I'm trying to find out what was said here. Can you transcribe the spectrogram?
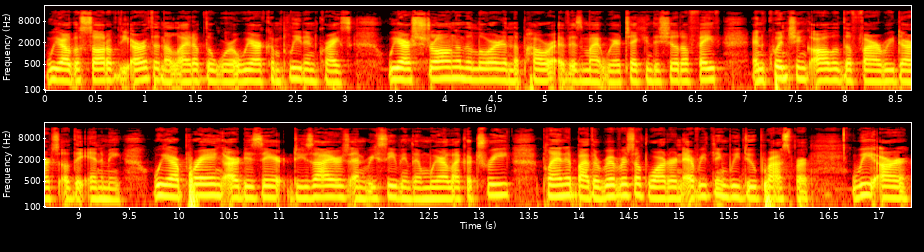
We are the salt of the earth and the light of the world. We are complete in Christ. We are strong in the Lord and the power of his might. We are taking the shield of faith and quenching all of the fiery darts of the enemy. We are praying our desire, desires and receiving them. We are like a tree planted by the rivers of water, and everything we do prosper. We are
